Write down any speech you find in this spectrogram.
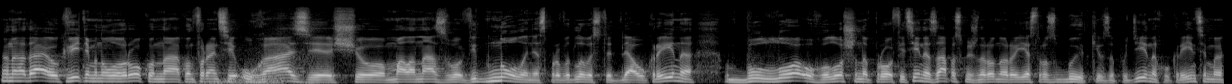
Ну, Нагадаю, у квітні минулого року на конференції у Газі, що мала назву відновлення справедливості для України, було оголошено про офіційний запис міжнародного реєстру збитків заподіяних українцями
